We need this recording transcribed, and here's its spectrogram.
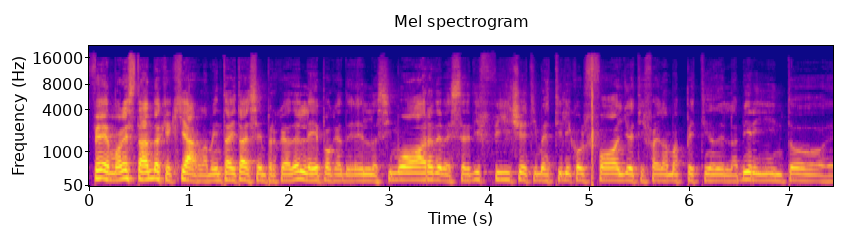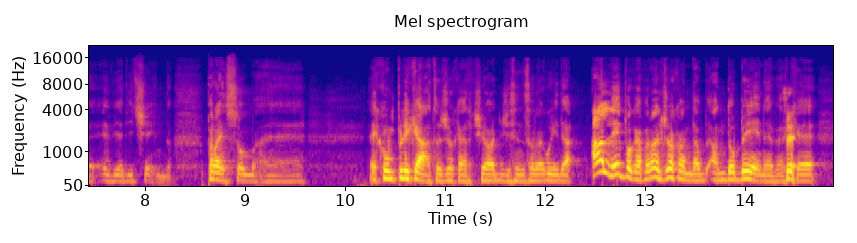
Fermo restando che, chiaro, la mentalità è sempre quella dell'epoca del si muore, deve essere difficile, ti metti lì col foglio e ti fai la mappettina del labirinto e, e via dicendo. Però insomma è, è, complicato giocarci oggi senza una guida. All'epoca però il gioco andò, andò bene perché... Sì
